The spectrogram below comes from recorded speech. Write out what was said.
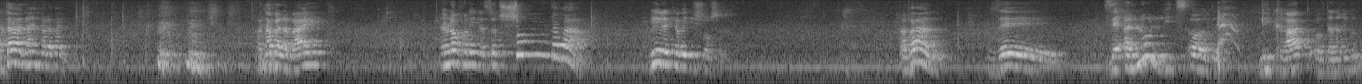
אתה עדיין בעל הבית. אתה בעל הבית, הם לא יכולים לעשות שום דבר בלי לקבל אישור שלך. אבל זה, זה עלול לצעוד לקראת אובדן הריבונות.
